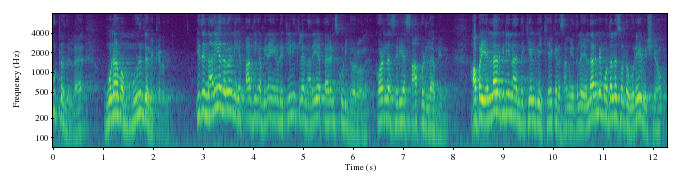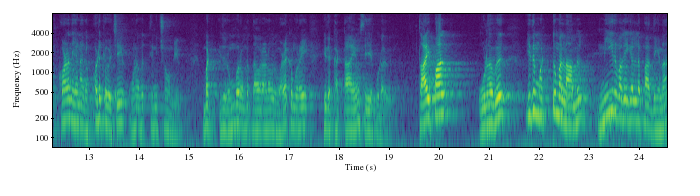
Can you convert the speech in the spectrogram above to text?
ஊட்டுறதில்ல உணவை முழுங்க வைக்கிறது. இது நிறைய தடவை நீங்கள் பார்த்தீங்க அப்படின்னா என்னுடைய கிளினிக்கில் நிறைய பேரண்ட்ஸ் கூட்டிகிட்டு வருவாங்க. குழந்தை சரியாக சாப்பிடல அப்படின்னு. அப்போ எல்லாருக்கிட்டையும் நான் இந்த கேள்வியை கேட்குற சமயத்தில் எல்லாருமே முதல்ல சொல்கிற ஒரே விஷயம் குழந்தைய நாங்கள் படுக்க வச்சு உணவை திணிச்சோம் அப்படின்னு. பட் இது ரொம்ப ரொம்ப தவறான ஒரு வழக்கமுறை. இதை கட்டாயம் செய்யக்கூடாது. தாய்ப்பால் உணவு இது மட்டுமல்லாமல் நீர் வகைகளில் பார்த்தீங்கன்னா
